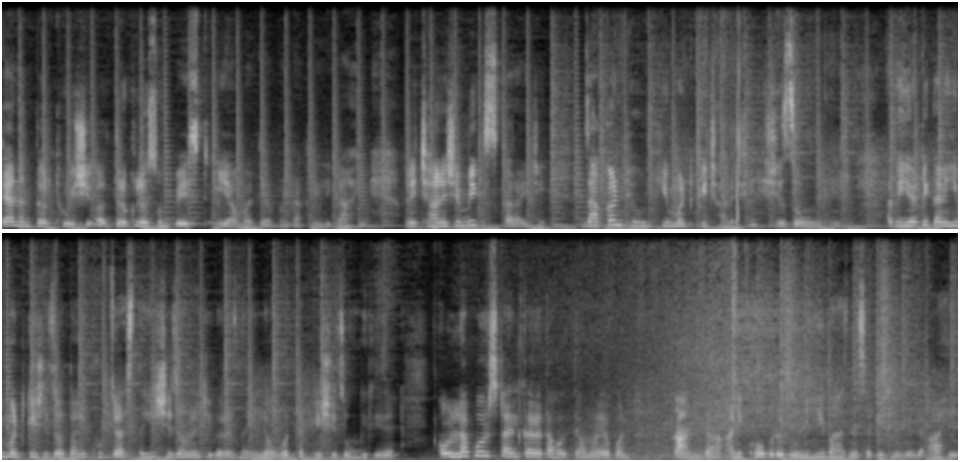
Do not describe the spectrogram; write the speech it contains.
त्यानंतर थोडीशी अद्रक लसूण पेस्ट यामध्ये आपण टाकलेली आहे. आणि छान अशी मिक्स करायची. झाकण ठेवून ही मटकी छान अशी शिजवून घ्यायची. आता या ठिकाणी ही मटकी शिजवताना खूप जास्तही शिजवण्याची गरज नाही. नव्वद टक्के शिजवून घेतलेली आहे. कोल्हापूर स्टाईल करत आहोत त्यामुळे आपण कांदा आणि खोबरं दोन्हीही भाजण्यासाठी ठेवलेलं आहे.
